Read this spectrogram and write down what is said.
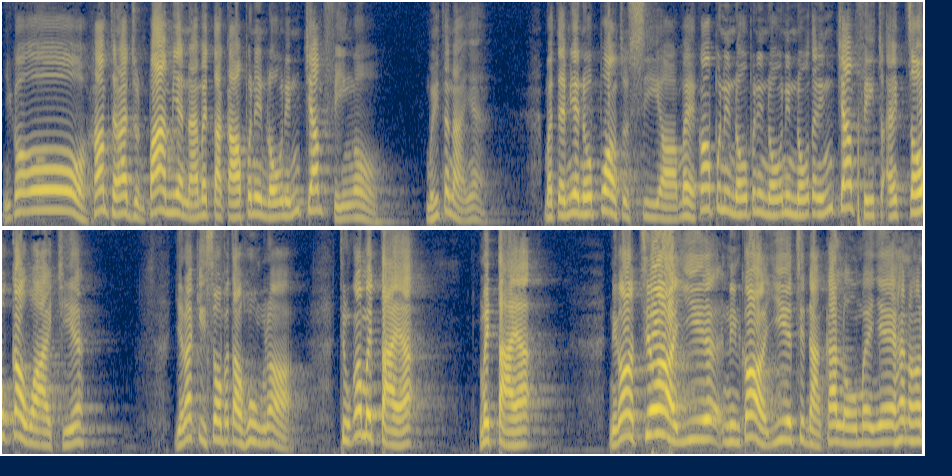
อีก็โอ้ห้ามทนาจุนป้าเมียนนะไม่ตะเกาปุ่นนี่ลงนี่จ้ำฟิงโอ้ไม่ตัวไหนเนี่ย มาแต่เมียนโนป้องจุดสี่อ๋อไม่ก็ปุ่นนี่ลงปุ่นนี่ลงนี่ลงแต่นี่จ้ำฟิงไอ้โจ๊กก็วายเจียอย่างนั้นกินโซไม่ตาหุ่งเนาะถึงก็ไม่ตายอะไม่ตายอะนี่ก็เจ้าเยี่ยนี่ก็เยี่ยที่หนังการลงไม่เนี่ยฮันฮั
